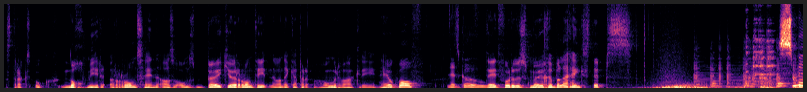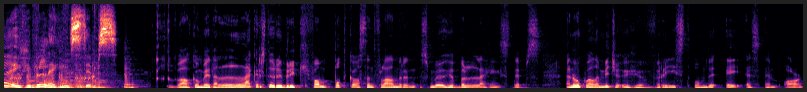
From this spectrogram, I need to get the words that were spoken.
straks ook nog meer rond zijn als we ons buikje rond eten, want ik heb er honger van gekregen. Hij ook, Wolf? Let's go. Tijd voor de smeuige beleggingstips. Smeuïge beleggingstips. Welkom bij de lekkerste rubriek van Podcast in Vlaanderen, Smeuge beleggingstips. En ook wel een beetje gevreesd om de ASMR,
